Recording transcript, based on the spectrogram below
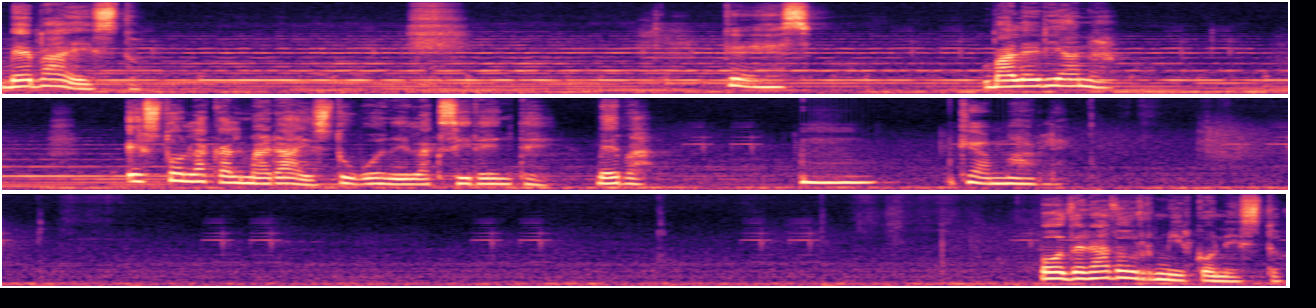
Beba esto. ¿Qué es? Valeriana. Esto la calmará. Estuvo en el accidente. Beba. Mm, qué amable. Podrá dormir con esto.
